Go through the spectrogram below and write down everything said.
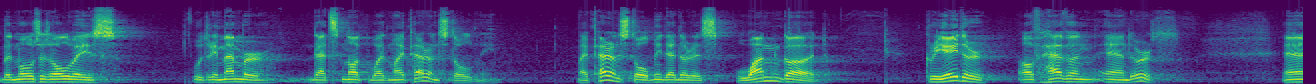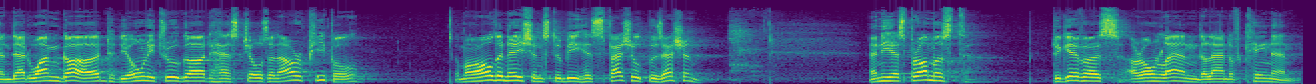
But Moses always would remember that's not what my parents told me. My parents told me that there is one God creator of heaven and earth. And that one God, the only true God, has chosen our people among all the nations to be his special possession. And he has promised to give us our own land, the land of Canaan,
